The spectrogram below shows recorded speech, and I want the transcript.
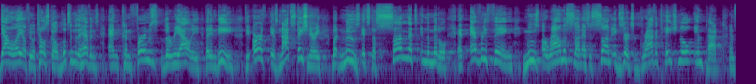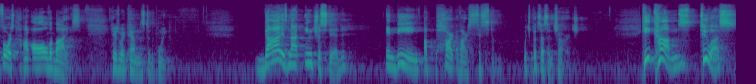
Galileo, through a telescope, looks into the heavens and confirms the reality that indeed the earth is not stationary but moves. It's the sun that's in the middle, and everything moves around the sun as the sun exerts gravitational impact and force on all the bodies. Here's where it comes to the point God is not interested in being a part of our system, which puts us in charge. He comes to us.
